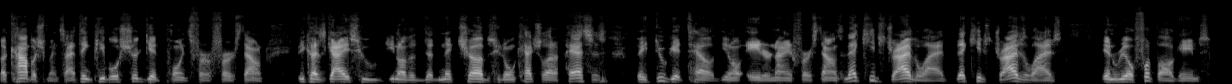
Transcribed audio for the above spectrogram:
accomplishments. I think people should get points for a first down because guys who you know the, the Nick Chubbs who don't catch a lot of passes, they do get tell you know eight or nine first downs, and that keeps drives alive. That keeps drives alive in real football games.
